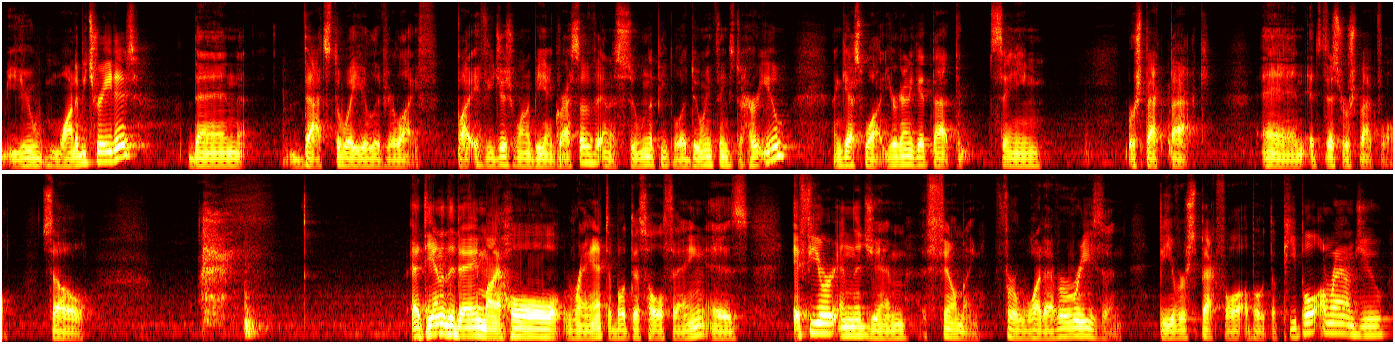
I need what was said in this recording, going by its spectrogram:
you want to be treated, then that's the way you live your life. But if you just want to be aggressive and assume that people are doing things to hurt you, then guess what? You're going to get that same respect back. And it's disrespectful. So at the end of the day, my whole rant about this whole thing is if you're in the gym filming for whatever reason, be respectful about the people around you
